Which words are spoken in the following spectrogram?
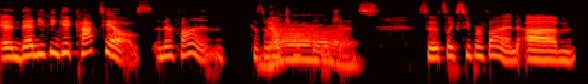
And then you can get cocktails, and they're fun because they're like chocolate and shit. So it's like super fun. Um,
